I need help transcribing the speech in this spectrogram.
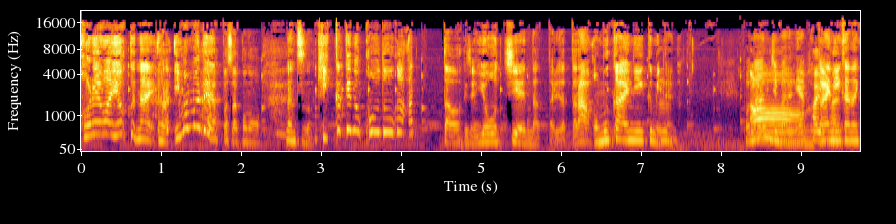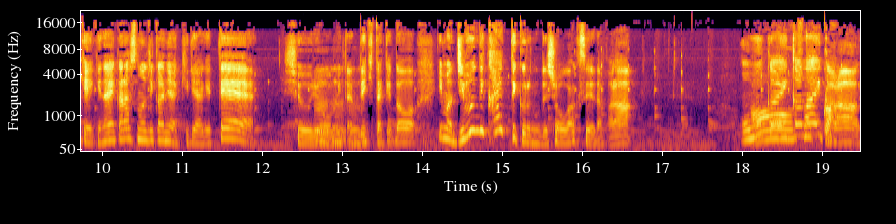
これは良くない。ほら今までやっぱさこのなんつうのきっかけの行動があったわけじゃん。幼稚園だったりだったらお迎えに行くみたいな、こう何時までには迎えに行かなきゃいけないから、その時間には切り上げて終了みたいな。できたけど、今自分で帰ってくるので小学生だからお迎え行かないから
